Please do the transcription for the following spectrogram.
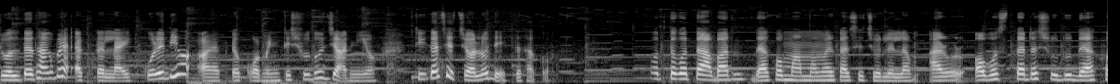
চলতে থাকবে একটা লাইক করে দিও, আর একটা কমেন্টে শুধু জানিও। ঠিক আছে? চলো দেখতে থাকো। করতে করতে আবার দেখো মামামের কাছে চলে এলাম। আর ওর অবস্থাটা শুধু দেখো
